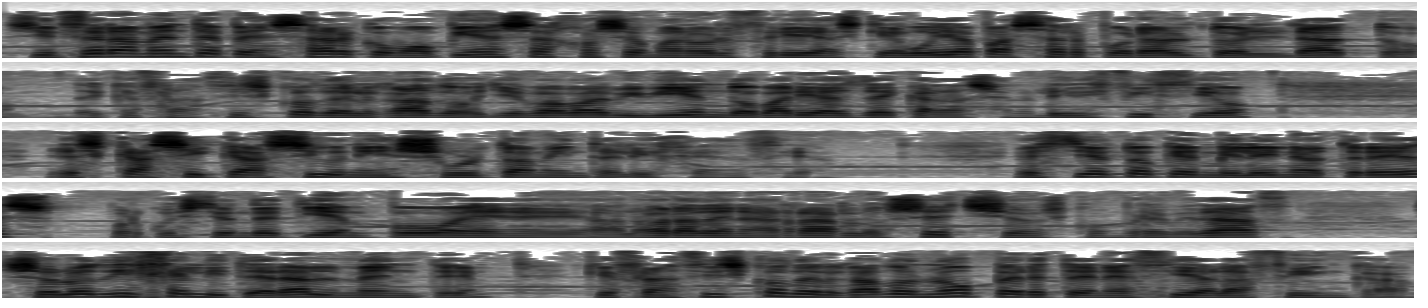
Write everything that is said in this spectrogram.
Sinceramente pensar como piensa José Manuel Frías que voy a pasar por alto el dato de que Francisco Delgado llevaba viviendo varias décadas en el edificio es casi casi un insulto a mi inteligencia. Es cierto que en Milenio 3, por cuestión de tiempo, eh, a la hora de narrar los hechos con brevedad, solo dije literalmente que Francisco Delgado no pertenecía a la finca,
